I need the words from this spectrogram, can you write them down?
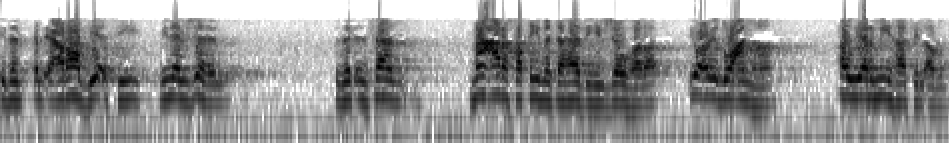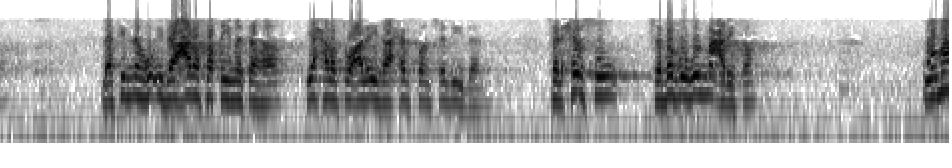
إذا الإعراض يأتي من الجهل. إذا الإنسان ما عرف قيمة هذه الجوهرة يعرض عنها أو يرميها في الأرض. لكنه إذا عرف قيمتها يحرص عليها حرصا شديدا. فالحرص سببه المعرفة. وما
